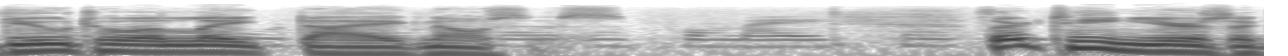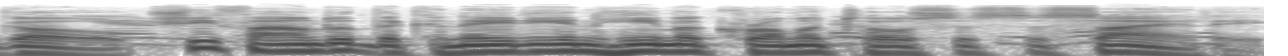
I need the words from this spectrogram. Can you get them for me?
due to a late diagnosis. Thirteen years ago, she founded the Canadian Hemochromatosis Society.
